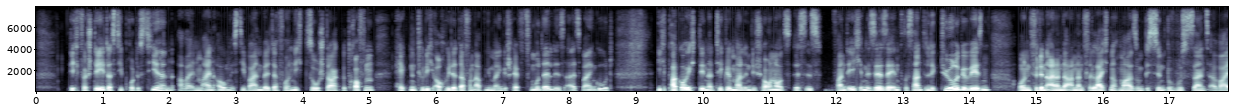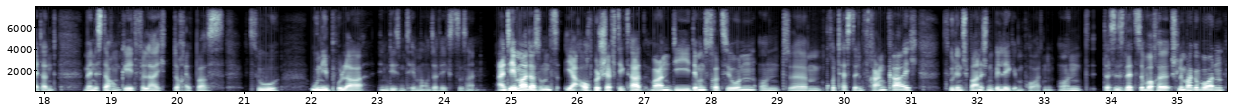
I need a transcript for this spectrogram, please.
ich verstehe, dass die protestieren, aber in meinen Augen ist die Weinwelt davon nicht so stark betroffen. Hängt natürlich auch wieder davon ab, wie mein Geschäftsmodell ist als Weingut. Ich packe euch den Artikel mal in die Shownotes. Es ist, fand ich, eine sehr, sehr interessante Lektüre gewesen und für den einen oder anderen vielleicht nochmal so ein bisschen bewusstseinserweiternd, wenn es darum geht, vielleicht doch etwas zu unipolar in diesem Thema unterwegs zu sein. Ein Thema, das uns ja auch beschäftigt hat, waren die Demonstrationen und ähm, Proteste in Frankreich zu den spanischen Billigimporten. Und das ist letzte Woche schlimmer geworden.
